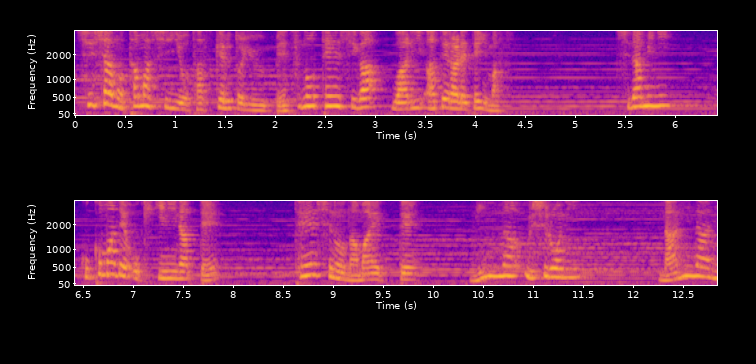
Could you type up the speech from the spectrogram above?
死者の魂を助けるという別の天使が割り当てられています。ちなみにここまでお聞きになって天使の名前ってみんな後ろに何々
